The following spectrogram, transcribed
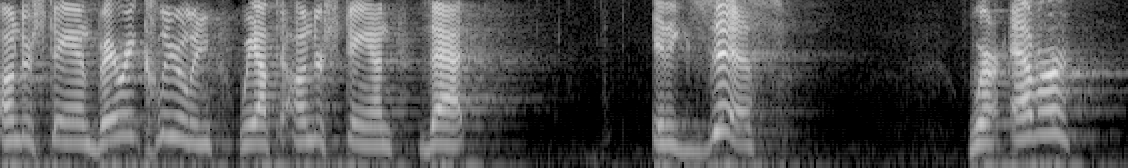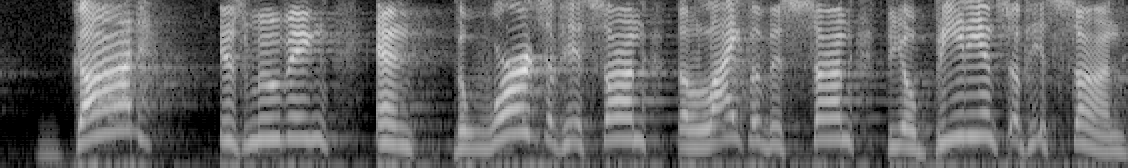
understand very clearly, we have to understand that it exists wherever God is moving and the words of his son, the life of his son, the obedience of his son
